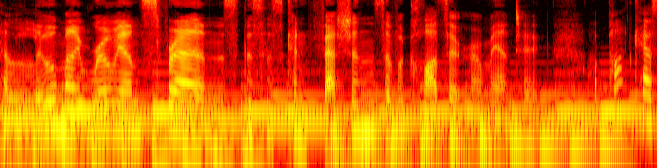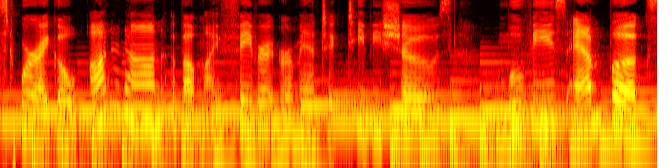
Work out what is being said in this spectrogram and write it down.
Hello, my romance friends. This is Confessions of a Closet Romantic, a podcast where I go on and on about my favorite romantic TV shows, movies, and books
